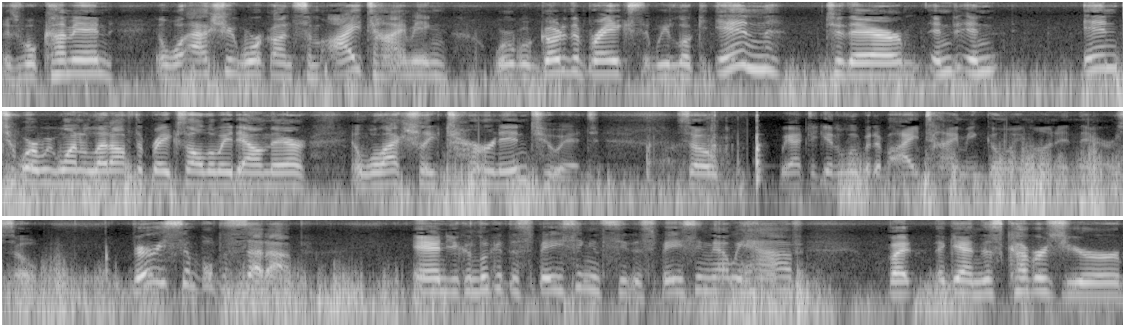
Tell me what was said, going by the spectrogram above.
is we'll come in and we'll actually work on some eye timing where we'll go to the brakes, that we look in to there, in, in, into where we want to let off the brakes all the way down there, and we'll actually turn into it. So we have to get a little bit of eye timing going on in there. So very simple to set up. And you can look at the spacing and see the spacing that we have. But again, this covers your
